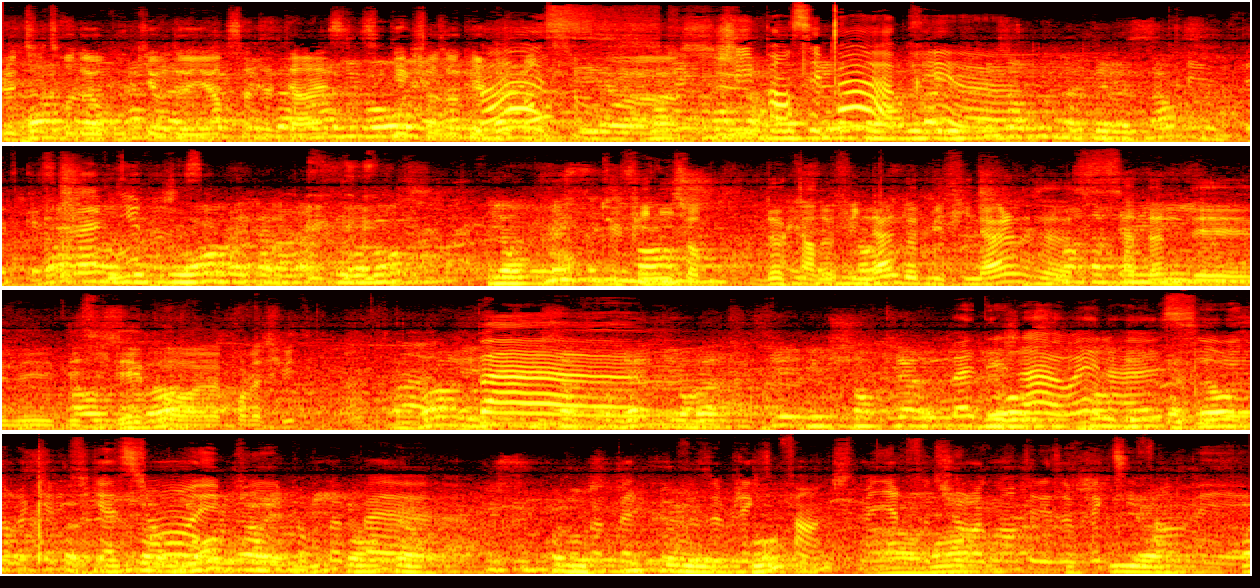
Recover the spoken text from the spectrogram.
le titre de Rookie of the Year, ça t'intéresse C'est quelque chose auquel tu penses euh, J'y pensais pas, après, euh, peut-être que ça va venir, je sais pas. Tu finis sur deux quarts de finale, deux demi-finales, ça, ça donne des, des- des idées pour, euh, pour la suite Bah, bah déjà, ouais, là, s'il y a une requalification, et puis pourquoi pas, pourquoi pas de nouveaux objectifs. Enfin, de toute manière, il faut toujours augmenter les objectifs, hein, mais je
